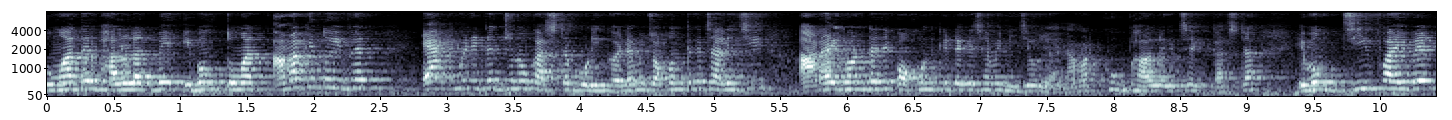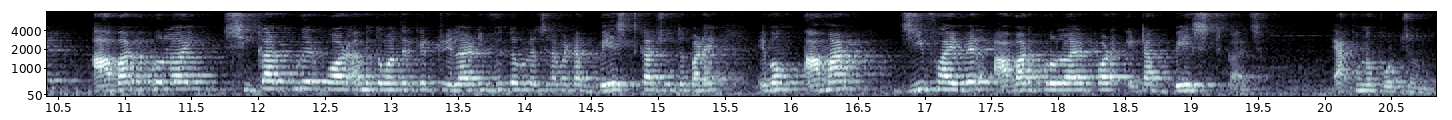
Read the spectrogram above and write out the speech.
তোমাদের ভালো লাগবে এবং তোমার, আমাকে তো ইভেন এক মিনিটের জন্য কাজটা বোরিং করে না। আমি যখন থেকে চালিয়েছি, আড়াই ঘণ্টা যে কখন কেটে গেছে আমি নিজেও জানি না। আমার খুব ভালো লেগেছে কাজটা। এবং জি ফাইভের আবার প্রলয়, শিকারপুরের পর আমি তোমাদেরকে ট্রেলার রিভিউতে বলেছিলাম, এটা বেস্ট কাজ হতে পারে। এবং আমার জি ফাইভের আবার প্রলয়ের পর এটা বেস্ট কাজ, এখনও পর্যন্ত।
